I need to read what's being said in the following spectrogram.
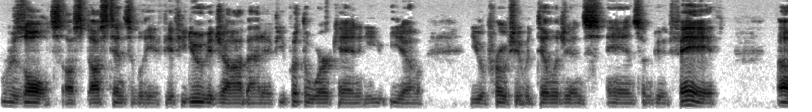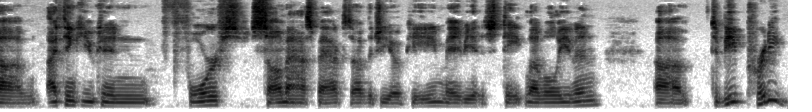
results ostensibly if, if you do a good job at it if you put the work in and you you know you approach it with diligence and some good faith um, I think you can force some aspects of the GOP, maybe at a state level even, um, to be pretty,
